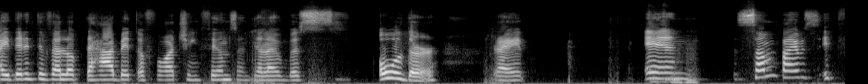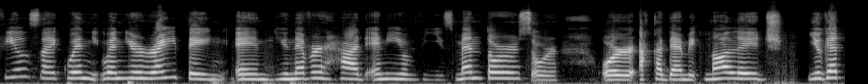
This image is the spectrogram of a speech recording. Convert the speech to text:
I didn't develop the habit of watching films until I was older, right? And sometimes it feels like when when you're writing and you never had any of these mentors or or academic knowledge, you get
